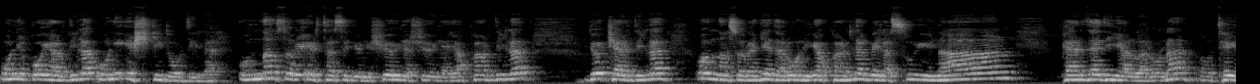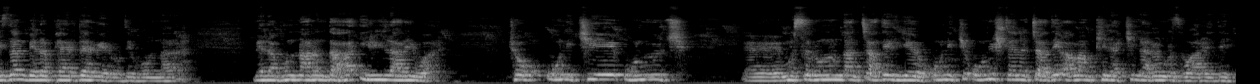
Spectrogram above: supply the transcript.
Onu koyardılar, onu eşkidirdiler. Ondan sonra ertesi günü şöyle şöyle yapardılar. Dökerdiler. Ondan sonra gider onu yapardılar böyle suyla perde diyorlar ona. O teyzem böyle perde verirdi bunlara. Böyle bunların daha irileri var. Çok 12, 13 e, mısır unundan çadır yer 12, 13 tane çadır alan plakilerimiz var idi.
